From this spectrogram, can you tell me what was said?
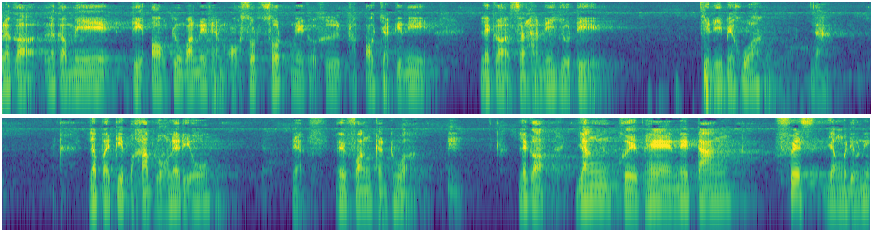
แล้วก็แล้วก็มีที่ออกถึงวันนี้แถมออกสดสดนี่ก็คือออกจากที่นี่ แล้วก็สถานีอยู่ที่ที่นี่ไม่คัวนะแล้วไปติดประคำหลวงแรดิโอเนี่ยได้ฟังกันทั่ว แล้วก็ยังเผยแพร่ในทางเฟซอยังมาเดี๋ยวนี้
